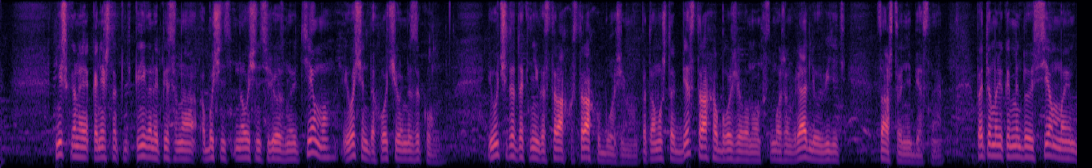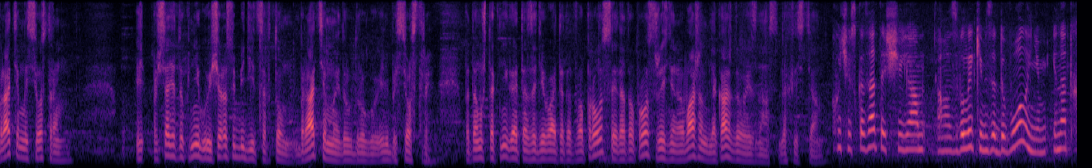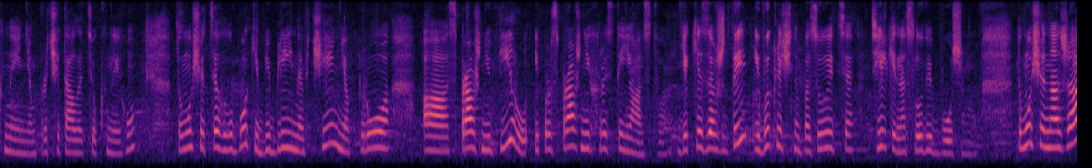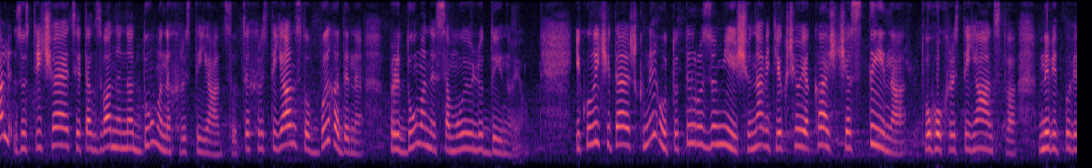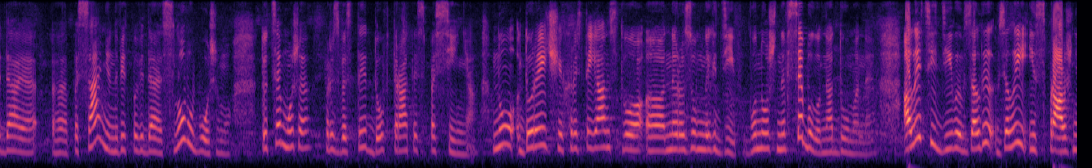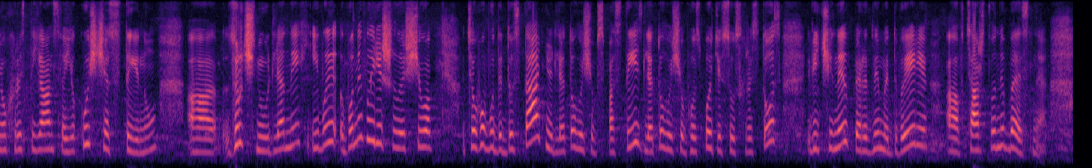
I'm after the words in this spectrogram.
Книжка, на- конечно, кни- книга написана об очень, на очень серьезную тему и очень доходчивым языком. И учит эта книга страху, страху Божьему, потому что без страха Божьего мы сможем вряд ли увидеть Царство Небесное. Поэтому рекомендую всем моим братьям и сестрам и прочитать эту книгу и еще раз убедиться в том, братья мы друг другу, либо сестры. потому что книга это задевает этот вопрос, и этот вопрос жизненно важен для каждого из нас, для христиан. Хочу сказати, що я а, з великим задоволенням і натхненням прочитала цю книгу, тому що це глибоке біблійне вчення про а, справжню віру і про справжнє християнство, яке завжди і виключно базується тільки на Слові Божому. Тому що, на жаль, зустрічається і так зване надумане християнство. Це християнство вигадане, придумане самою людиною. І коли читаєш книгу, то ти розумієш, що навіть якщо якась частина твого християнства не відповідає е, Писанню, не відповідає Слову Божому, то це може призвести до втрати спасіння. Ну, до речі, християнство е, нерозумних дів, воно ж не все було надумане, але ці діви взяли, взяли із справжнього християнства якусь частину, е, зручну для них, і вони вирішили, що цього буде достатньо для того, щоб спастись, для того, щоб Господь Ісус Христос відчинив перед ними двері в Царство Небесне.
